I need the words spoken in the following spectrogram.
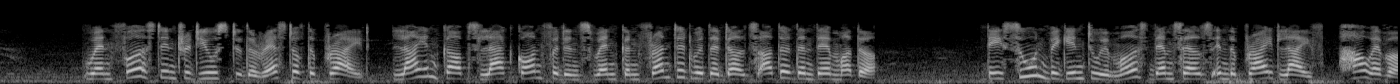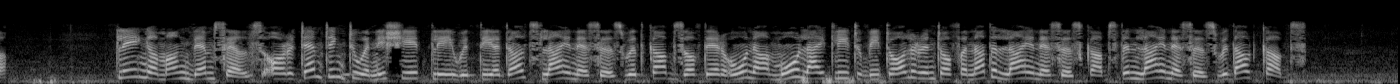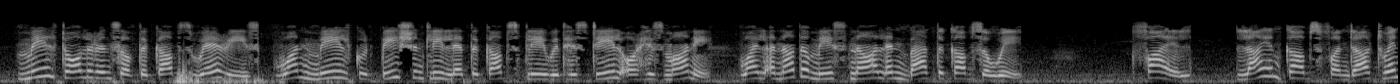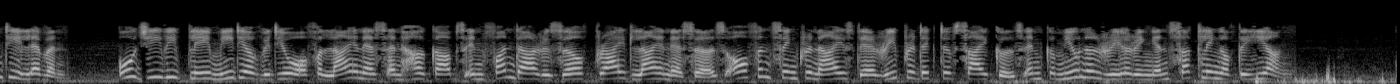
When first introduced to the rest of the pride, lion cubs lack confidence when confronted with adults other than their mother. They soon begin to immerse themselves in the pride life, however playing among themselves or attempting to initiate play with the adults lionesses with cubs of their own are more likely to be tolerant of another lioness's cubs than lionesses without cubs. Male tolerance of the cubs varies. One male could patiently let the cubs play with his tail or his mane, while another may snarl and bat the cubs away. File Lion Cubs Phinda 2011 OGV play media video of a lioness and her cubs in Phinda Reserve Pride lionesses often synchronize their reproductive cycles in communal rearing and suckling of the young,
